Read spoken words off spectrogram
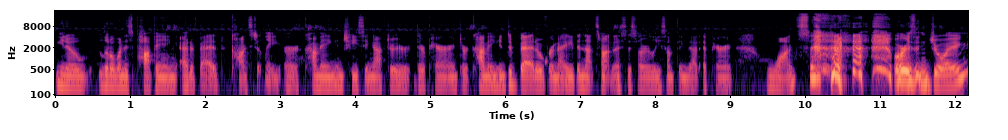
you know, little one is popping out of bed constantly or coming and chasing after their parent or coming into bed overnight. And that's not necessarily something that a parent wants or is enjoying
